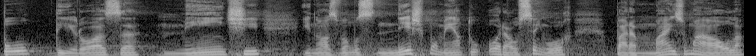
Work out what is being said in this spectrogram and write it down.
poderosamente. E nós vamos, neste momento, orar ao Senhor para mais uma aula.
